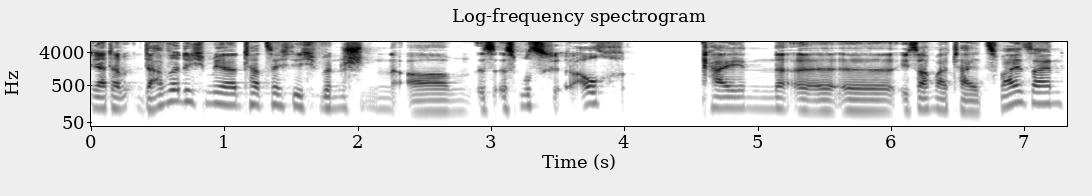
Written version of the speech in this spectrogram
ja, da, da würde ich mir tatsächlich wünschen, ähm, es, es muss auch kein, äh, äh, ich sag mal, Teil zwei sein,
